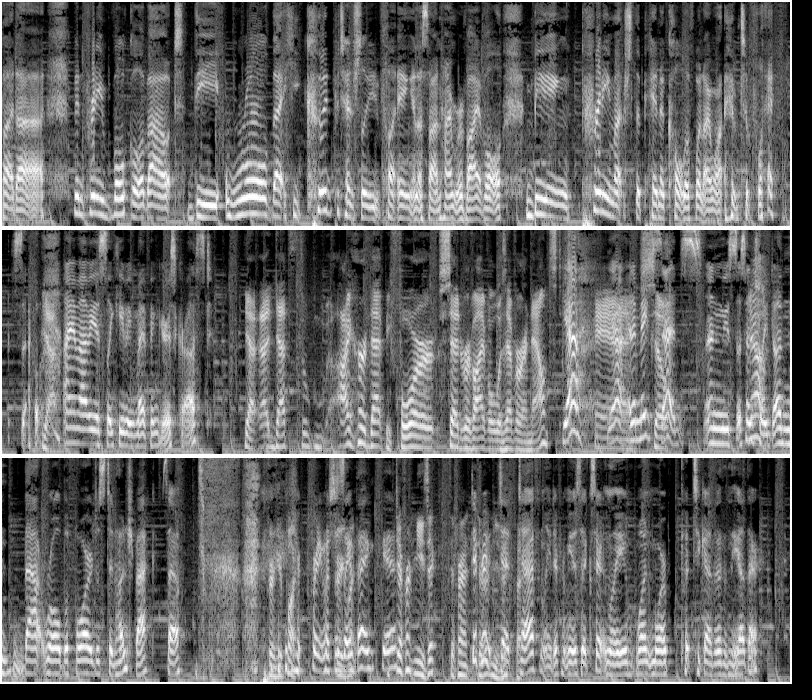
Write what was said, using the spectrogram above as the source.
But uh been pretty vocal about the role that he could potentially be playing in a Sondheim revival being pretty much the pinnacle of what I want him to play. So Yeah. I am obviously keeping my fingers crossed. Yeah, uh, that's. The, I heard that before said revival was ever announced. Yeah, And yeah, and it makes so- sense. And he's essentially Yeah. done that role before, just in Hunchback. So Very good point. pretty much the same thing. Yeah. Different music, different, different, different, music. de- definitely different music. Certainly one more put together than the other.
